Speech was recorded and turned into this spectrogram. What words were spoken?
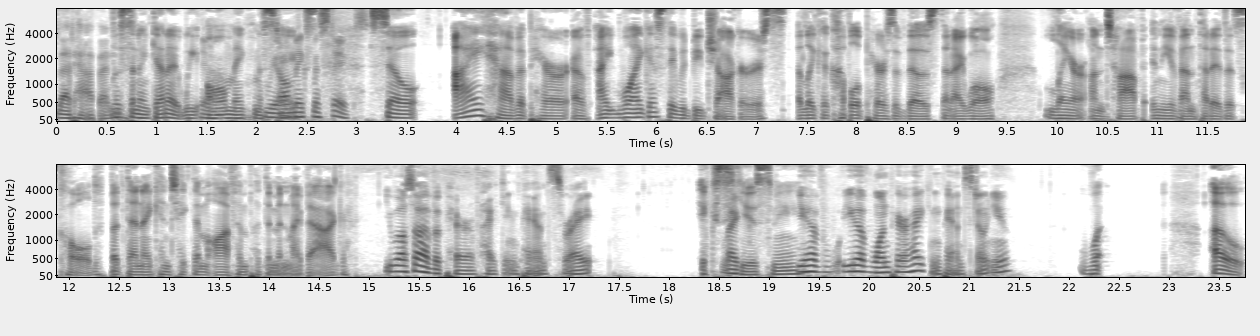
that happened. Listen, I get it. We Yeah. all make mistakes. We all make mistakes. So I have a pair of I well, I guess they would be joggers, like a couple of pairs of those that I will layer on top in the event that it is cold, but then I can take them off and put them in my bag. You also have a pair of hiking pants, right? Excuse me. You have you have one pair of hiking pants, don't you? What? Oh,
